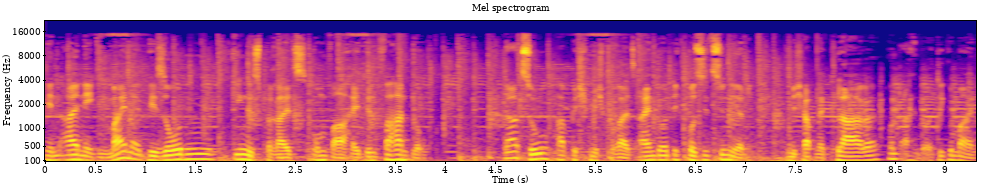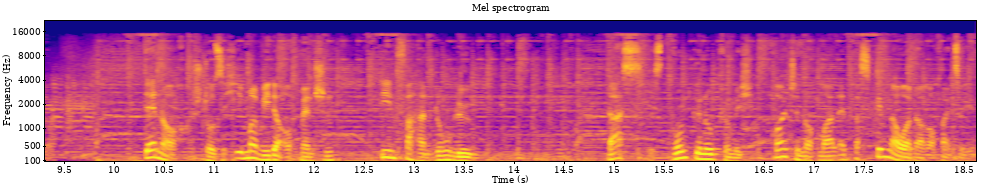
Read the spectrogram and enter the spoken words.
In einigen meiner Episoden ging es bereits um Wahrheit in Verhandlungen. Dazu habe ich mich bereits eindeutig positioniert und ich habe eine klare und eindeutige Meinung. Dennoch stoße ich immer wieder auf Menschen, die in Verhandlungen lügen. Das ist Grund genug für mich, heute nochmal etwas genauer darauf einzugehen,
